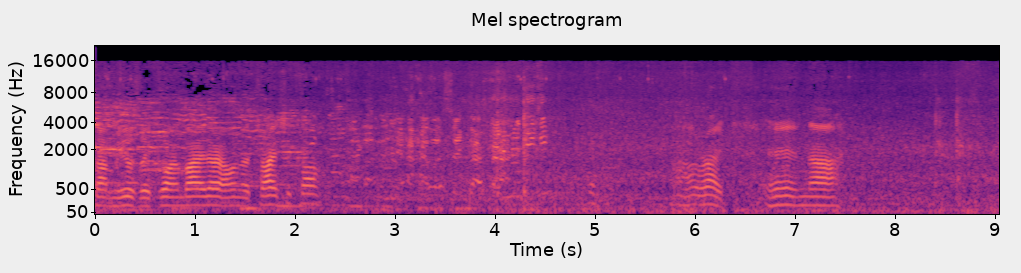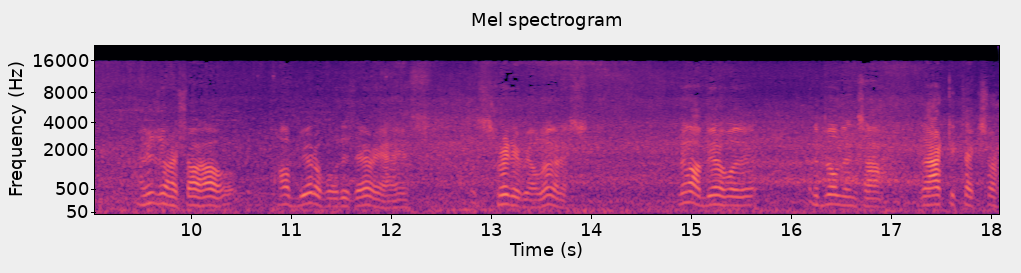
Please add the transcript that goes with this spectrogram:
some music going by there on the tricycle. All right, and uh, I'm just to show how how beautiful this area is. It's really real. Look at this. Look how beautiful the, the buildings are, the architecture.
